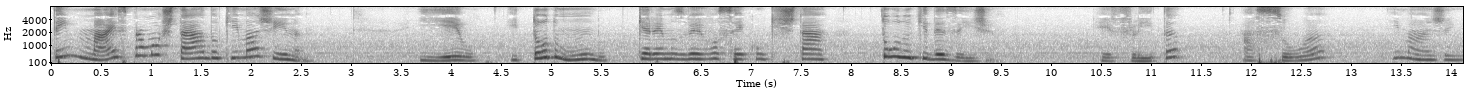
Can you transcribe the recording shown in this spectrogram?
tem mais para mostrar do que imagina. E eu e todo mundo queremos ver você conquistar tudo o que deseja. Reflita a sua imagem.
